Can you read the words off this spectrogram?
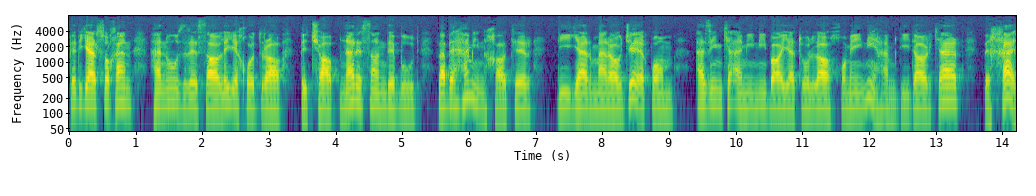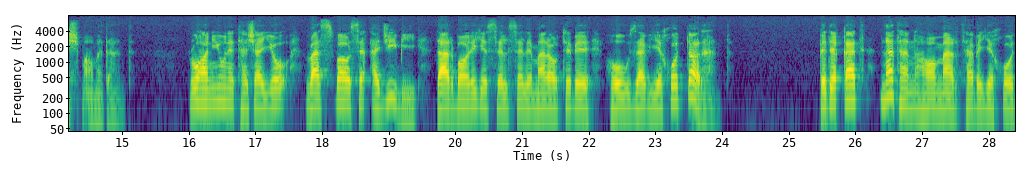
به دیگر سخن هنوز رساله خود را به چاپ نرسانده بود و به همین خاطر دیگر مراجع قم از اینکه امینی با آیت الله خمینی هم دیدار کرد به خشم آمدند. روحانیون تشیع وسواس عجیبی درباره سلسله مراتب حوزوی خود دارند. به دقت نه تنها مرتبه خود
